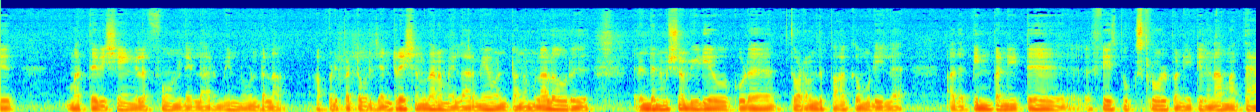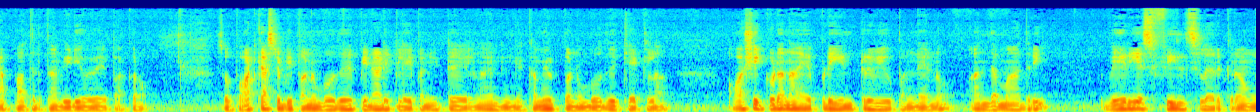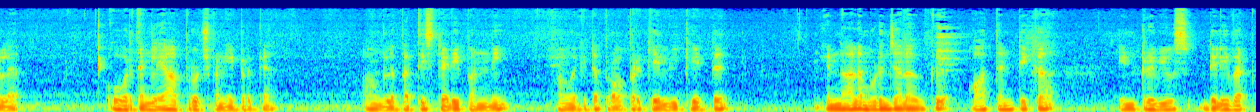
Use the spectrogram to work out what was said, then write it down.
மற்ற விஷயங்களை ஃபோனில் எல்லாருமே நோண்டலாம். அப்படிப்பட்ட ஒரு ஜென்ரேஷன் தான் நம்ம எல்லாருமே வந்துட்டோம். நம்மளால் ஒரு ரெண்டு நிமிஷம் வீடியோவை கூட தொடர்ந்து பார்க்க முடியல. அதை பின் பண்ணிவிட்டு ஃபேஸ்புக் ஸ்க்ரோல் பண்ணிவிட்டு இல்லைனா மற்ற ஆப் பார்த்துட்டு தான் வீடியோவே பார்க்குறோம் ஸோ பாட்காஸ்ட் இப்படி பண்ணும்போது பின்னாடி ப்ளே பண்ணிவிட்டு இல்லைனா நீங்கள் கம்யூட் பண்ணும்போது கேட்கலாம். ஆஷிக் கூட நான் எப்படி இன்டர்வியூ பண்ணேனோ அந்த மாதிரி வேரியஸ் ஃபீல்ட்ஸில் இருக்கிறவங்கள ஒவ்வொருத்தங்களையாக அப்ரோச் பண்ணிகிட்ருக்கேன் அவங்கள பற்றி ஸ்டடி பண்ணி அவங்கக்கிட்ட ப்ராப்பர் கேள்வி கேட்டு என்னால் முடிஞ்ச அளவுக்கு ஆத்தென்டிக்காக இன்டர்வியூஸ் டெலிவர்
